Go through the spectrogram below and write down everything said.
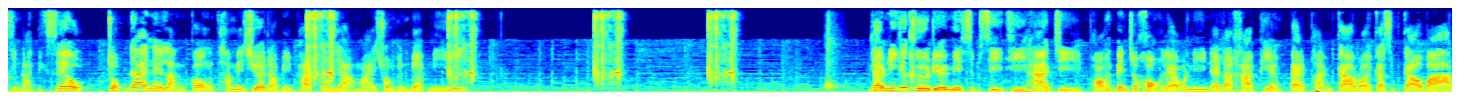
50 ล้านพิกเซล จบได้ในหลังกล้อง ถ้าไม่เชื่อเรามีภาพตัวอย่างมาให้ชมกันแบบนี้ แล้วนี่ก็คือ Realme 14T 5G พร้อมให้เป็นเจ้าของแล้ววันนี้ในราคาเพียง 8,999 บาท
